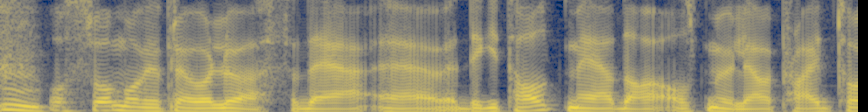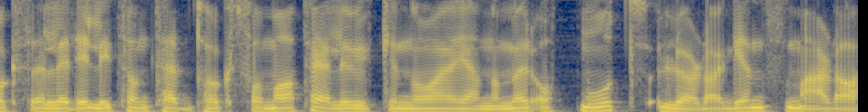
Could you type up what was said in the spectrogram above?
Mm. Og så må vi prøve å løse det eh, digitalt med da alt mulig av pride talks, eller litt sånn TED Talks-format hele uken nå gjennommer opp mot lørdagen, som er da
